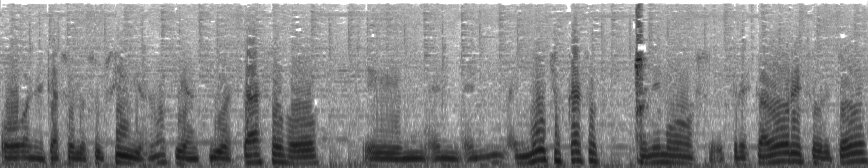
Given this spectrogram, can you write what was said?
o en el caso de los subsidios, ¿no? que han sido escasos, o en, muchos casos tenemos prestadores, sobre todo,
